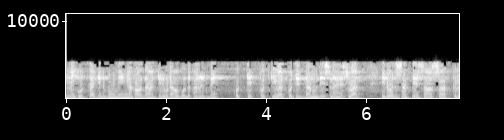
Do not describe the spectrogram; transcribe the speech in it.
මේ පුත්තජන භූමියේ කවදාවත් කෙනෙකුට අවබෝධ කරගන්නට බෑ. කොතෙක් පොත් කියවත් කොතෙක් ධර්ම දේශනා ඇසුවත් නිරෝධ සත්‍ය සාක්ෂාත් කළ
